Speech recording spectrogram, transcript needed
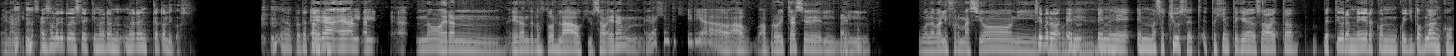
en América. Eso es lo que tú decías, que no eran, no eran católicos. eran protestantes. Era, era al- al- eh, no, eran, eran de los dos lados que usaba. Eran, era gente que quería a- aprovecharse del, del- como la mala información y. Sí, pero en, de- en, eh, en Massachusetts, esta gente que usaba estas vestiduras negras con cuellitos blancos,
